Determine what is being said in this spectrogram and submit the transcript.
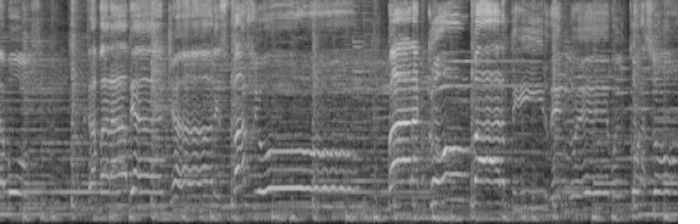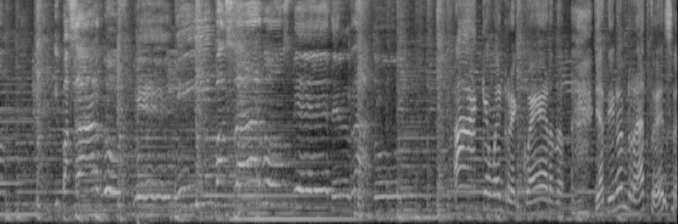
la voz tratará de hallar espacio para compartir de nuevo el corazón y pasarnos bien y pasarnos bien el rato. Ah, qué buen recuerdo. Ya tiene un rato eso,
